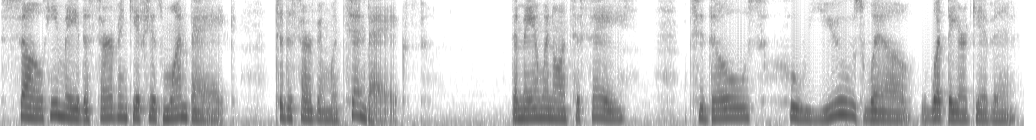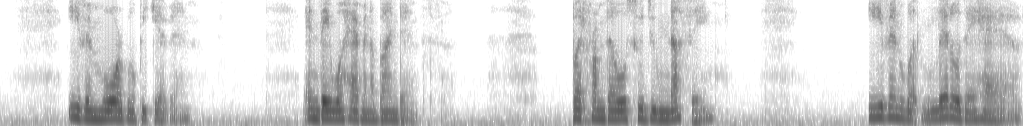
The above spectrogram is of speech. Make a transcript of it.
So he made the servant give his one bag to the servant with ten bags. The man went on to say, To those who use well what they are given, even more will be given, and they will have an abundance. But from those who do nothing, even what little they have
